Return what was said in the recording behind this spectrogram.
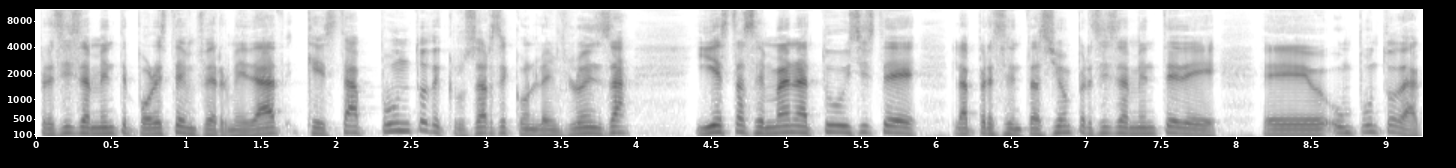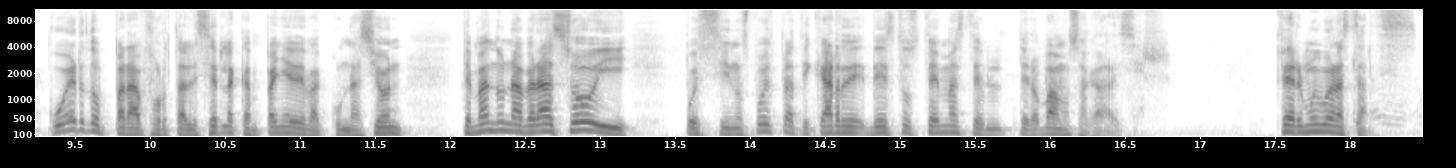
precisamente por esta enfermedad que está a punto de cruzarse con la influenza. Y esta semana tú hiciste la presentación precisamente de eh, un punto de acuerdo para fortalecer la campaña de vacunación. Te mando un abrazo y pues si nos puedes platicar de, estos temas, te, lo vamos a agradecer. Fer, muy buenas tardes.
